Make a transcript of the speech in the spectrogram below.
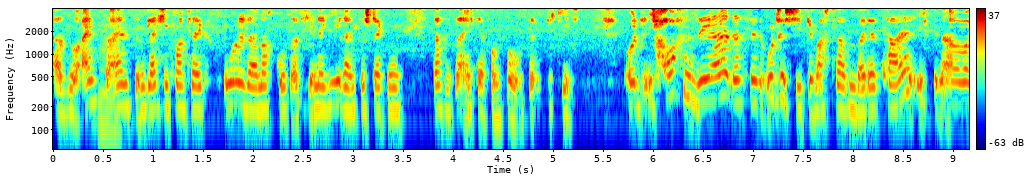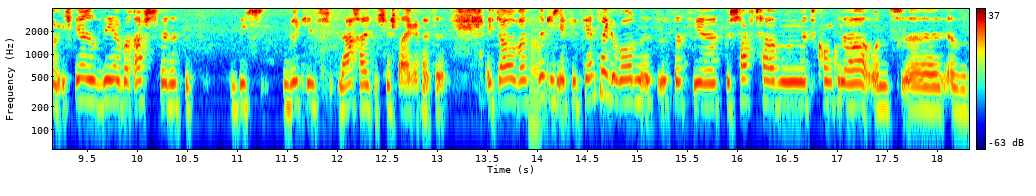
Also eins zu mhm. eins im gleichen Kontext, ohne da noch großartig Energie reinzustecken. Das ist eigentlich der Punkt, worum es wirklich geht. Und ich hoffe sehr, dass wir einen Unterschied gemacht haben bei der Zahl. Ich bin aber, ich wäre sehr überrascht, wenn es jetzt sich wirklich nachhaltig gesteigert hätte. Ich glaube, was ja. wirklich effizienter geworden ist, ist, dass wir es geschafft haben mit Concula und äh, also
